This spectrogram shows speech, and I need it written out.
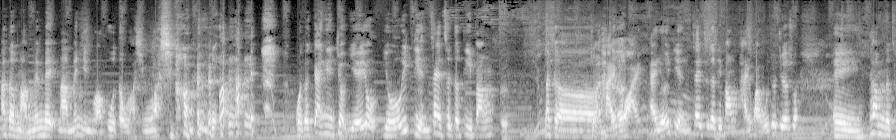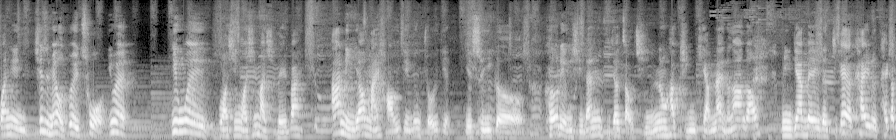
阿德马妹妹马妹引瓦固的瓦西瓦西吧，我的概念就也有有一点在这个地方 那个徘徊，哎，有一点在这个地方徘徊，我就觉得说，哎，他们的观念其实没有对错，因为因为瓦西瓦西马是没办啊，你要买好一点用久一点，也是一个可能性，但比较早期那种它平添那等刚刚物件买的几个月开的开个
